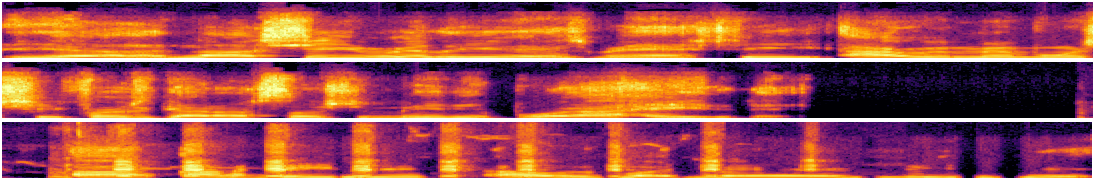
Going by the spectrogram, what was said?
Yeah, no, she really is, man. She, I remember when she first got on social media, boy, I hated it. I, I hated it. I was like, man, you need to get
